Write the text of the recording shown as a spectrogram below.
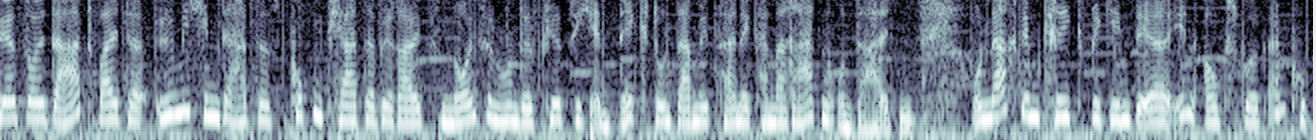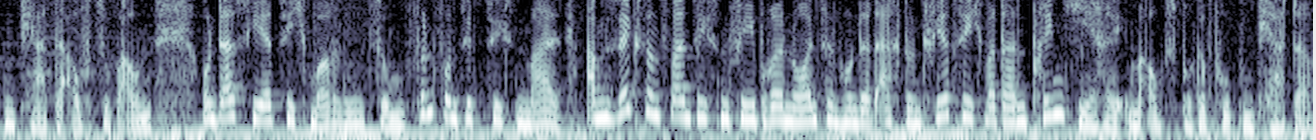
Der Soldat Walter Ömichen, der hat das Puppentheater bereits 1940 entdeckt und damit seine Kameraden unterhalten. Und nach dem Krieg beginnt er in Augsburg ein Puppentheater aufzubauen. Und das jährt sich morgen zum 75. Mal. Am 26. Februar 1948 war dann Premiere im Augsburger Puppentheater.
